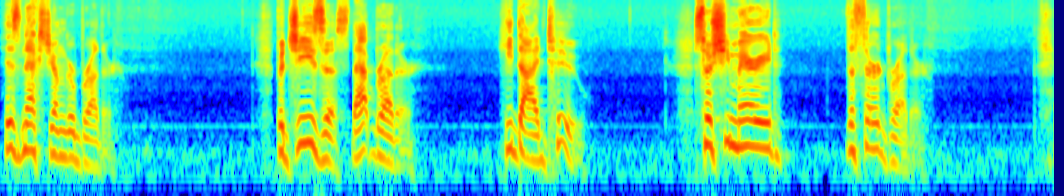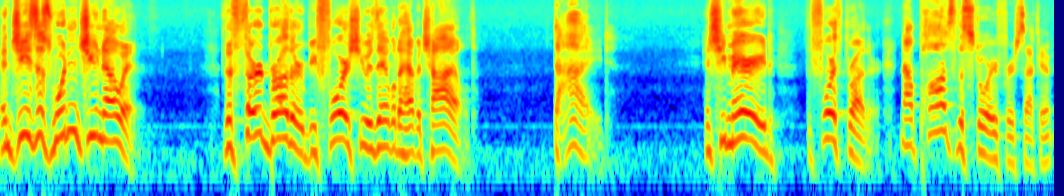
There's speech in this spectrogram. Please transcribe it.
his next younger brother. But Jesus, that brother, he died too. So she married the third brother. And Jesus, wouldn't you know it? The third brother, before she was able to have a child, died. And she married the fourth brother. Now, pause the story for a second.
